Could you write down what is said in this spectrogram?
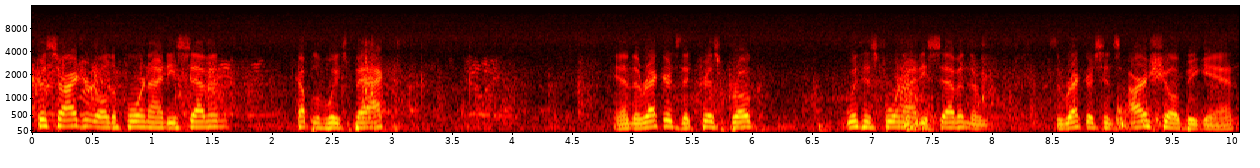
Chris Sargent rolled a 497 a couple of weeks back. And the records that Chris broke with his 497, the, the record since our show began.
